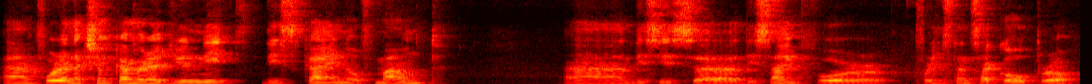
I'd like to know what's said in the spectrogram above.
And for an action camera you need this kind of mount. And this is uh, designed for for instance a GoPro.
